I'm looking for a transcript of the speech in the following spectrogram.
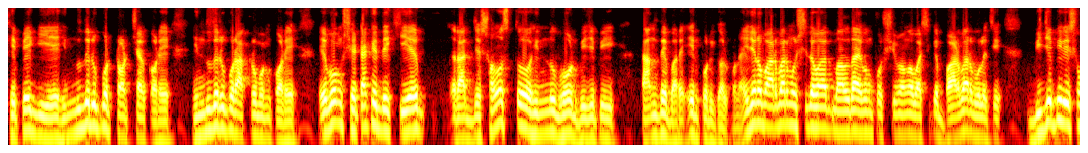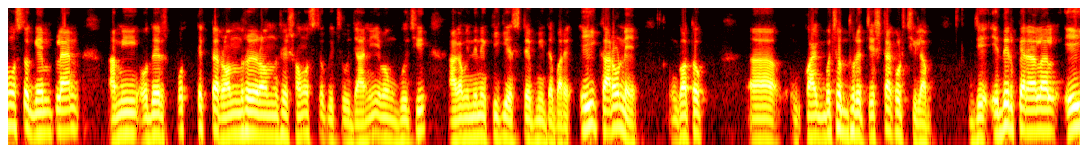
খেপে গিয়ে হিন্দুদের উপর টর্চার করে, হিন্দুদের উপর আক্রমণ করে এবং সেটাকে দেখিয়ে রাজ্যের সমস্ত হিন্দু ভোট বিজেপি টানতে পারে, এর পরিকল্পনা। এই জন্য বারবার মুর্শিদাবাদ, মালদা এবং পশ্চিমবঙ্গবাসীকে বারবার বলেছি, বিজেপির এই সমস্ত গেম প্ল্যান আমি ওদের প্রত্যেকটা রন্ধ্রে রন্ধ্রে সমস্ত কিছু জানি এবং বুঝি আগামী দিনে কি কি স্টেপ নিতে পারে। এই কারণে গত কয়েক বছর ধরে চেষ্টা করছিলাম যে এদের প্যারালাল এই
